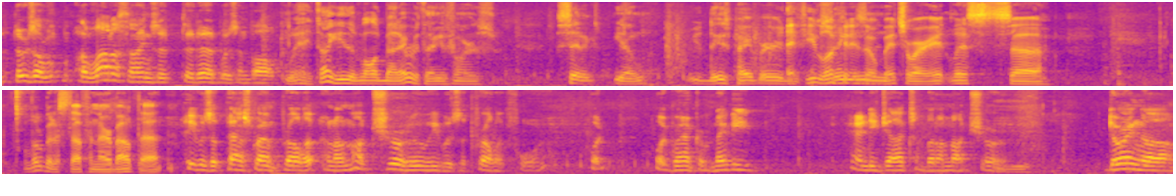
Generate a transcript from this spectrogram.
there's a, a lot of things that, that Ed was involved with. Well, it's like he's involved about everything as far as civics, you know, your newspaper. If you look at his obituary, it lists uh, a little bit of stuff in there about that. He was a past Grand Prelate, and I'm not sure who he was a prelate for. What what Grand maybe Andy Jackson, but I'm not sure. During uh,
